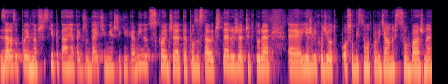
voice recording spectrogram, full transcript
Zaraz odpowiem na wszystkie pytania, także dajcie mi jeszcze kilka minut. Skończę te pozostałe cztery rzeczy, które, e, jeżeli chodzi o osobistą odpowiedzialność, są ważne.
